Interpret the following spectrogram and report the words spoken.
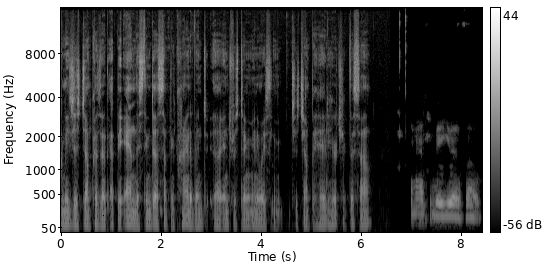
Let me just jump because at the end, this thing does something kind of in, uh, interesting. Anyways, let me just jump ahead here. Check this out. It has to be a UFO.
